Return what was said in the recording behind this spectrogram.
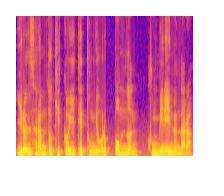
이런 사람도 기꺼이 대통령으로 뽑는 국민이 있는 나라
